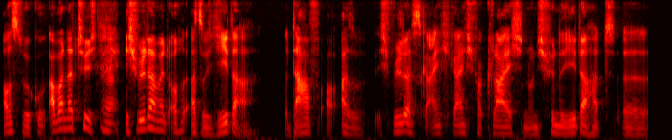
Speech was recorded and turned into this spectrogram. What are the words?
Auswirkung. Aber natürlich, Ja. ich will damit auch, also jeder darf, also ich will das gar nicht, gar nicht vergleichen und ich finde, jeder hat äh,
